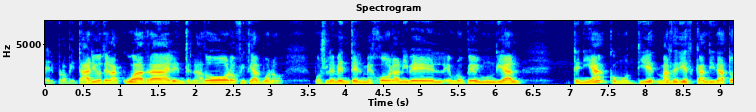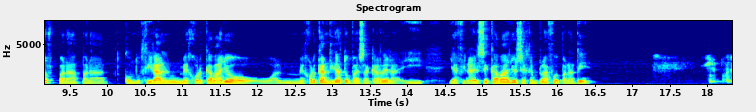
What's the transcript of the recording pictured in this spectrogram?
el, propietario de la cuadra, el entrenador oficial, bueno, posiblemente el mejor a nivel europeo y mundial, tenía como 10, más de 10 candidatos para, para conducir al mejor caballo o al mejor candidato para esa carrera. Y, y al final ese caballo, ese ejemplar fue para ti. Sí, pues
